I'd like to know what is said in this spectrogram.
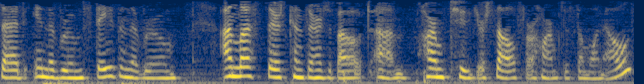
said in the room stays in the room unless there's concerns about um, harm to yourself or harm to someone else.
